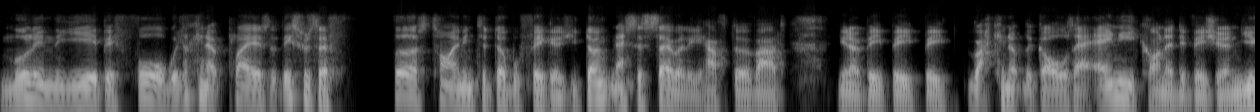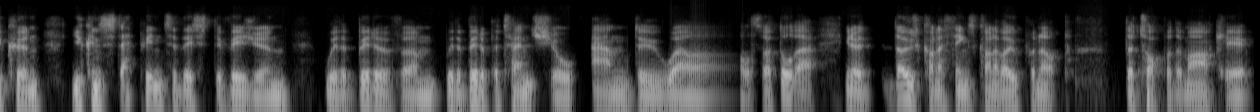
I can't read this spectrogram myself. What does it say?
Mullin the year before. We're looking at players that this was their first time into double figures. You don't necessarily have to have had, you know, be be be racking up the goals at any kind of division. You can you can step into this division with a bit of um with a bit of potential and do well. So I thought that you know those kind of things kind of open up the top of the market.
